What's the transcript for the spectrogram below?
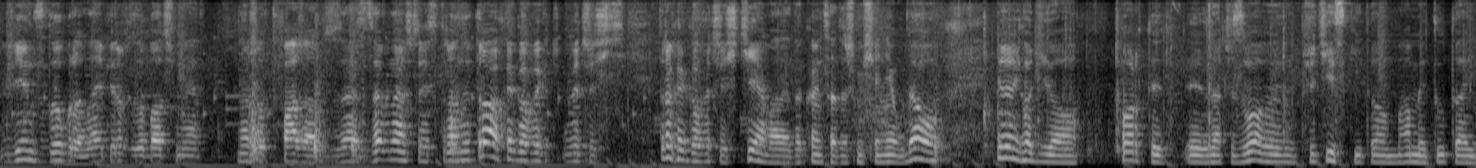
Więc dobra, najpierw zobaczmy nasz odtwarzacz ze zewnętrznej strony. Trochę go trochę go wyczyściłem, ale do końca też mi się nie udało. Jeżeli chodzi o porty, y, znaczy złowy, przyciski, to mamy tutaj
